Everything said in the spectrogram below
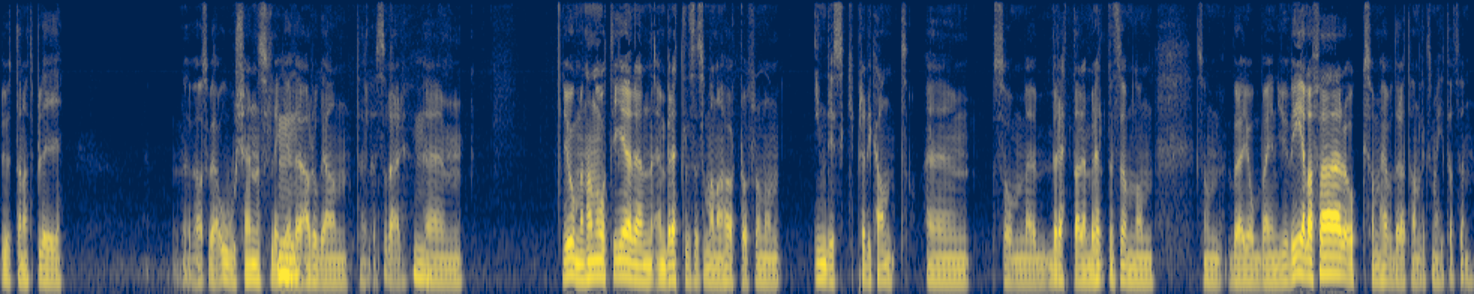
utan att bli vad ska jag säga, okänslig Mm. eller arrogant eller sådär. Mm. Ehm, jo, men han återger en, en berättelse som han har hört då från någon indisk predikant ehm, som eh, berättar en berättelse om någon som börjar jobba i en juvelaffär och som hävdar att han liksom har hittat en,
